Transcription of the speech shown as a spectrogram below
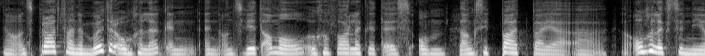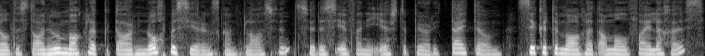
Nou ons praat van 'n motorongeluk en en ons weet almal hoe gevaarlik dit is om langs die pad by 'n 'n ongelukstoneel te staan, hoe maklik daar nog beserings kan plaasvind. So dis een van die eerste prioriteite om seker te maak dat almal veilig is.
